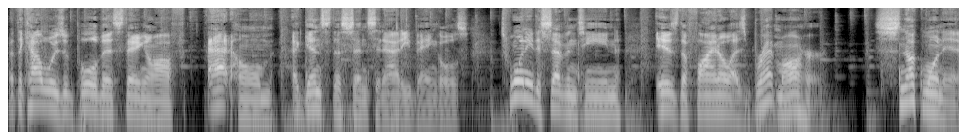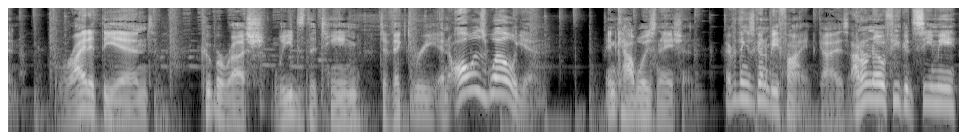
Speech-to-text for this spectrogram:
that the Cowboys would pull this thing off at home against the Cincinnati Bengals. 20 to 17 is the final as Brett Maher snuck one in right at the end. Cooper Rush leads the team to victory, and all is well again in Cowboys Nation. Everything's going to be fine, guys. I don't know if you could see me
